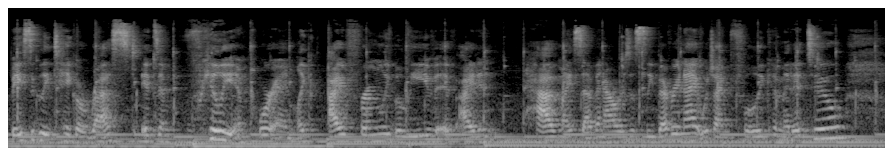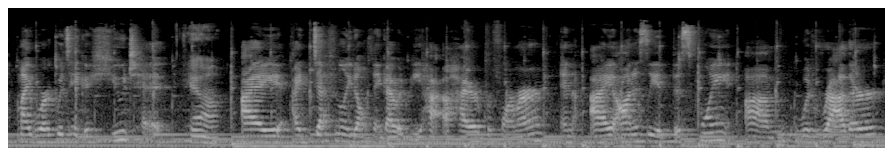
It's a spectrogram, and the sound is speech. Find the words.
basically take a rest, it's really important. Like, I firmly believe if I didn't have my seven hours of sleep every night, which I'm fully committed to, my work would take a huge hit. Yeah. I I definitely don't think I would be a higher performer, and I honestly at this point um, would rather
